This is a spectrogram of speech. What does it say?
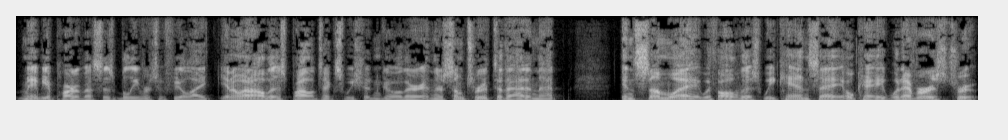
maybe a part of us as believers who feel like, you know what, all this politics, we shouldn't go there. And there's some truth to that in that in some way with all this, we can say, okay, whatever is true,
